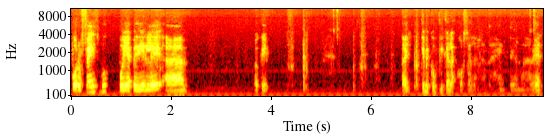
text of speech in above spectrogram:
por Facebook. Voy a pedirle a... Ok. Ay, que me complica las cosas la gente. Vamos a ver.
